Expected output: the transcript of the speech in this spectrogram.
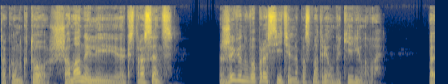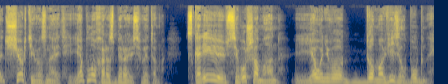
Так он кто, шаман или экстрасенс? Живин вопросительно посмотрел на Кириллова. А черт его знает, я плохо разбираюсь в этом. — Скорее всего, шаман. Я у него дома видел бубны.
